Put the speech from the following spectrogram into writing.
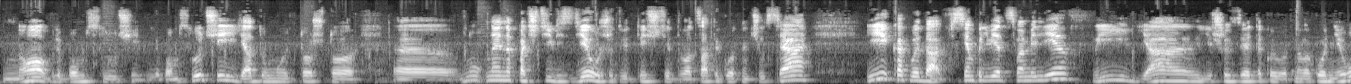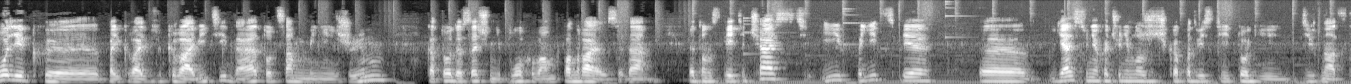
Но в любом случае, в любом случае, я думаю, то, что, э, ну, наверное, почти везде уже 2020 год начался. И, как бы, да, всем привет, с вами Лев, и я решил сделать такой вот новогодний ролик, э, поиграть в Gravity, да, тот самый мини-жим, который достаточно неплохо вам понравился, да. Это у нас третья часть, и, в принципе, э, я сегодня хочу немножечко подвести итоги 2019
